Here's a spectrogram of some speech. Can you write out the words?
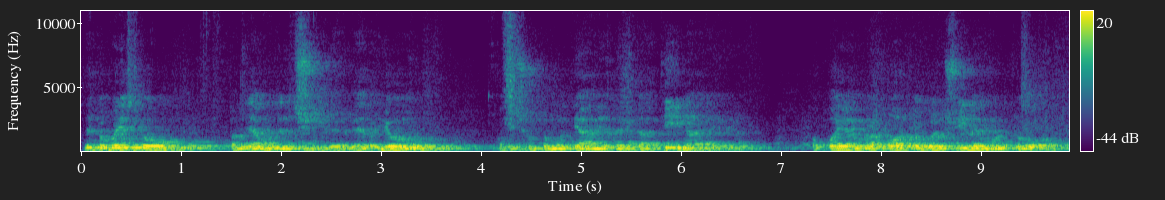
Detto questo, parliamo del Cile, è vero, io ho vissuto molti anni in America Latina e ho poi un rapporto col Cile molto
